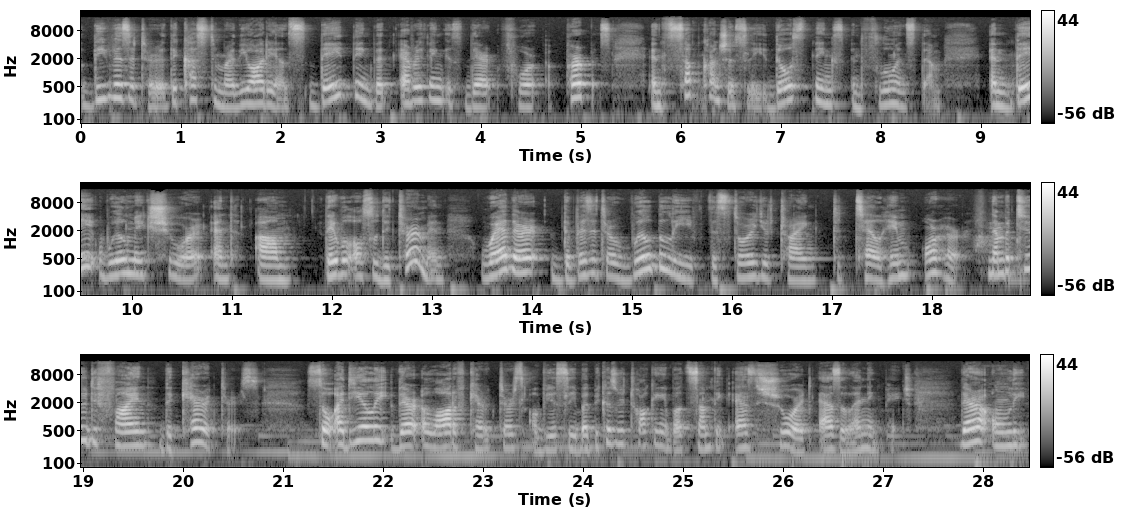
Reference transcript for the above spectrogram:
the visitor, the customer, the audience, they think that everything is there for a purpose. And subconsciously, those things influence them. And they will make sure and um, they will also determine whether the visitor will believe the story you're trying to tell him or her. Number two, define the characters. So, ideally, there are a lot of characters, obviously, but because we're talking about something as short as a landing page, there are only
